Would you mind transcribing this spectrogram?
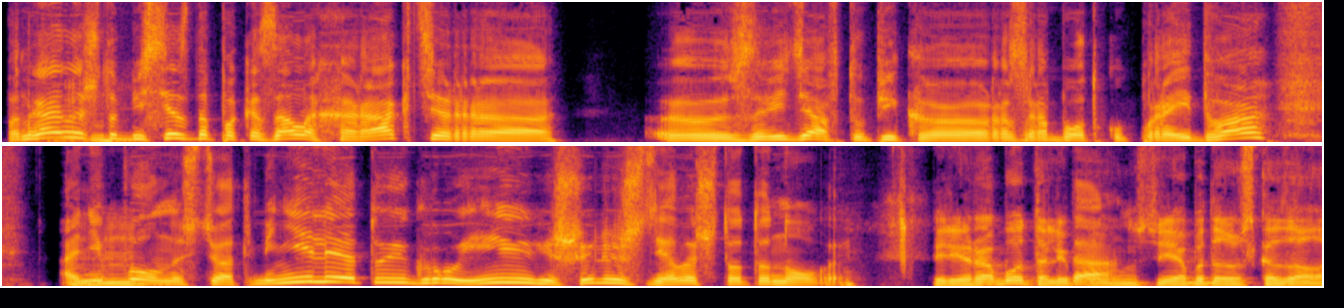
Понравилось, что Bethesda показала характер, э, заведя в тупик э, разработку Prey 2, они Мгм. полностью отменили эту игру и решили сделать что-то новое. Переработали Да. полностью, я бы даже сказал.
